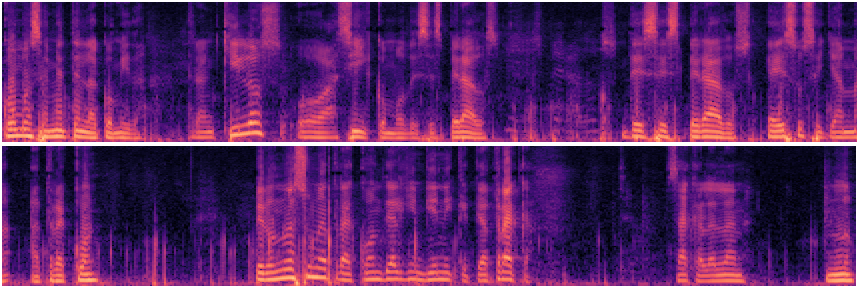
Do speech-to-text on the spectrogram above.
¿Cómo se meten la comida? ¿Tranquilos o así como desesperados? desesperados. Desesperados. Eso se llama atracón. Pero no es un atracón de alguien viene y que te atraca. Saca la lana. No.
